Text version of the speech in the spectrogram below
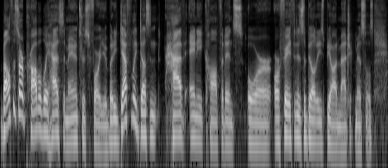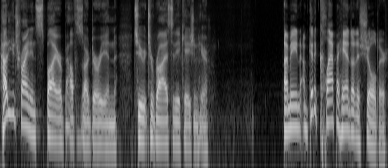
Balthazar probably has some answers for you, but he definitely doesn't have any confidence or or faith in his abilities beyond magic missiles. How do you try and inspire Balthazar Durian to to rise to the occasion here? I mean, I'm going to clap a hand on his shoulder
